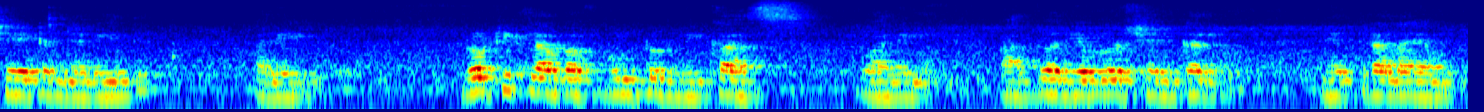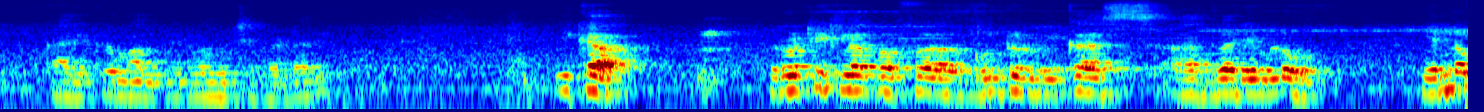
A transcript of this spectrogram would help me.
చేయటం జరిగింది. మరి rotary club of Guntur Vikas వారి ఆధ్వర్యంలో శంకర్ నేత్రాలయం కార్యక్రమాలు నిర్వహించబడ్డది. ఇక rotary club of Guntur Vikas ఆధ్వర్యంలో ఎన్నో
